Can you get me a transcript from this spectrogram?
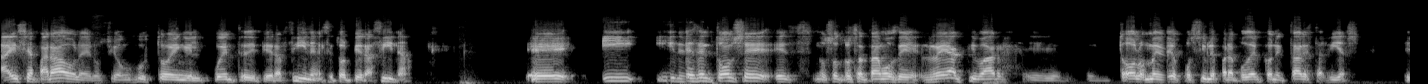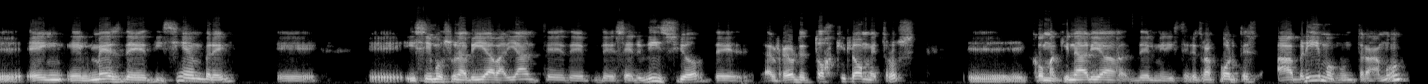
ahí se ha parado la erupción justo en el puente de Piedra Fina, en el sector Piedra Fina. Y, desde entonces nosotros tratamos de reactivar eh, todos los medios posibles para poder conectar estas vías. Eh, en el mes de diciembre eh, hicimos una vía variante de, servicio de alrededor de dos kilómetros con maquinaria del Ministerio de Transportes. Abrimos un tramo,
